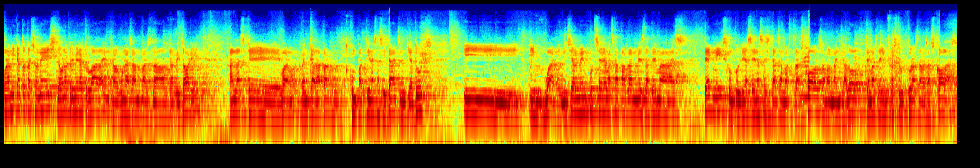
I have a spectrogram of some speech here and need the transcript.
una mica tot això neix d'una primera trobada entre algunes ampes del territori en les que bueno, vam quedar per compartir necessitats, inquietuds i, i bueno, inicialment potser vam estar parlant més de temes tècnics, com podria ser necessitats amb els transports, amb el menjador, temes d'infraestructures de les escoles,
